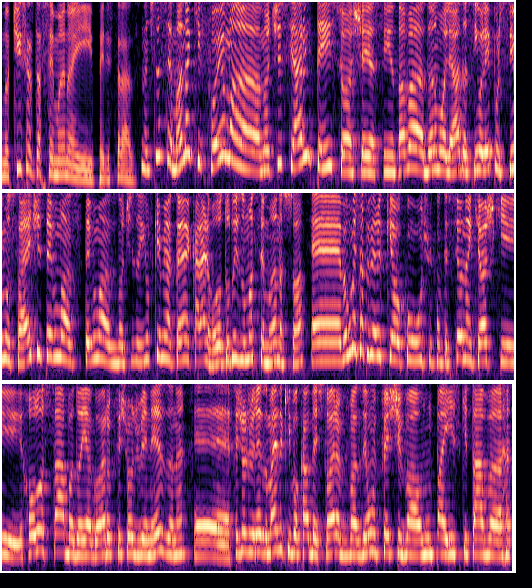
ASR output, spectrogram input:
Notícias da semana aí, Peristraz. Notícia da semana que foi uma noticiário intenso, eu achei assim. Eu tava dando uma olhada assim, olhei por cima o site e teve umas, teve umas notícias aí que eu fiquei meio até. Caralho, rolou tudo isso numa semana só. É, vou começar primeiro que, ó, com o último que aconteceu, né? Que eu acho que rolou sábado aí agora o Festival de Veneza, né? É, Festival de Veneza mais equivocado da história, fazer um festival num país que tava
